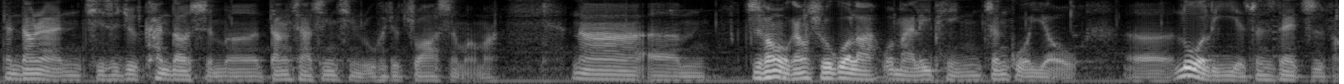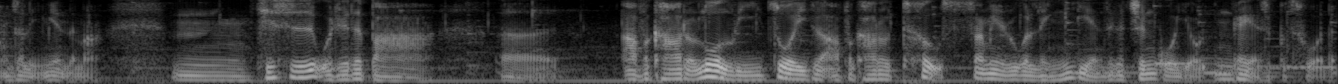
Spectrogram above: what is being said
但当然其实就看到什么当下心情如何就抓什么嘛。那嗯，脂肪我刚刚说过了，我买了一瓶榛果油，呃，洛梨也算是在脂肪这里面的嘛。嗯，其实我觉得把呃。Avocado 洛梨做一个 avocado toast，上面如果淋一点这个榛果油，应该也是不错的。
